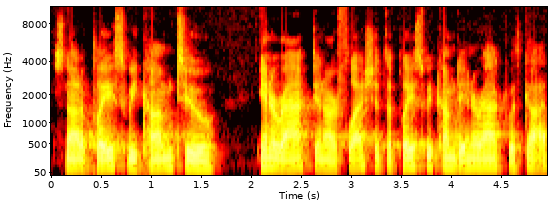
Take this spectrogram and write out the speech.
It's not a place we come to interact in our flesh, it's a place we come to interact with God.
